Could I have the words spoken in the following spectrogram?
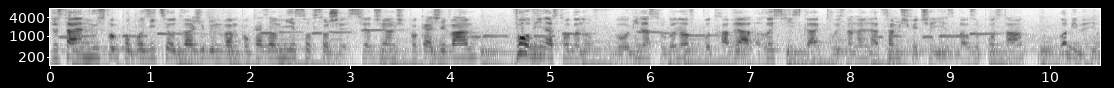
Dostałem mnóstwo propozycji od was, żebym wam pokazał mięso w sosie. Stwierdziłem, że pokażę wam wołowina stroganow. Wołowina stroganow, potrawa rosyjska, która jest znana na całym świecie, jest bardzo prosta. Robimy ją.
